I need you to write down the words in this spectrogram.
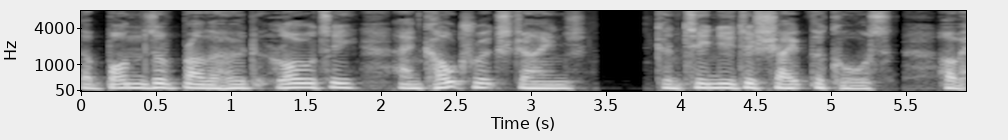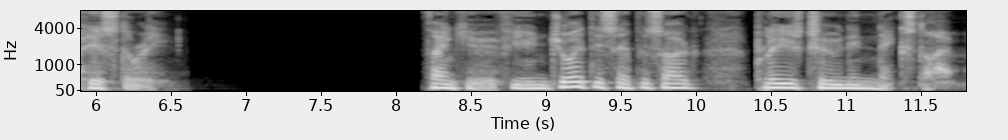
the bonds of brotherhood, loyalty, and cultural exchange continue to shape the course of history. Thank you. If you enjoyed this episode, please tune in next time.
